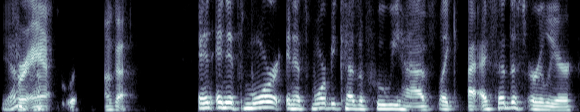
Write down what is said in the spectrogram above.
yeah, for Ant- okay and and it's more and it's more because of who we have. Like I, I said this earlier,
